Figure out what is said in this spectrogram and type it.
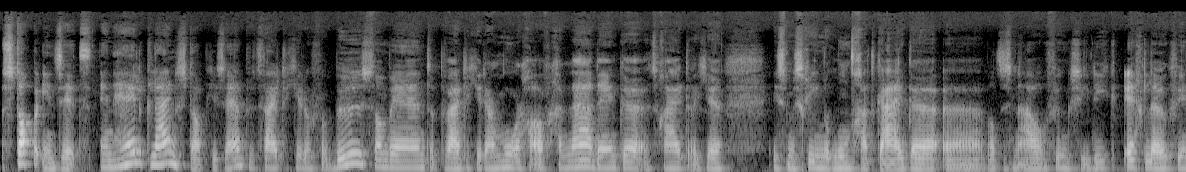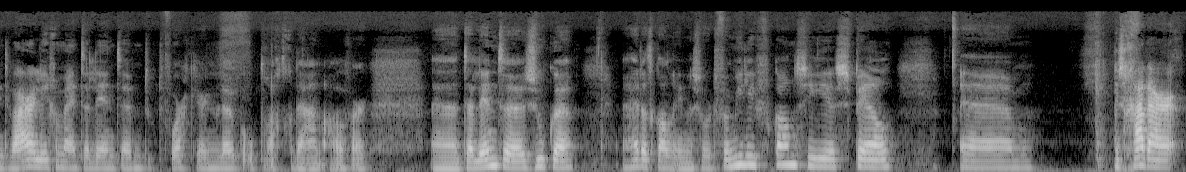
stappen in zet. En hele kleine stapjes. Hè? Het feit dat je er bewust van bent. Het feit dat je daar morgen over gaat nadenken. Het feit dat je eens misschien rond gaat kijken. Uh, wat is nou een functie die ik echt leuk vind? Waar liggen mijn talenten? We hebben natuurlijk de vorige keer een leuke opdracht gedaan over uh, talenten zoeken. dat kan in een soort familievakantiespel. Um, dus ga daar,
